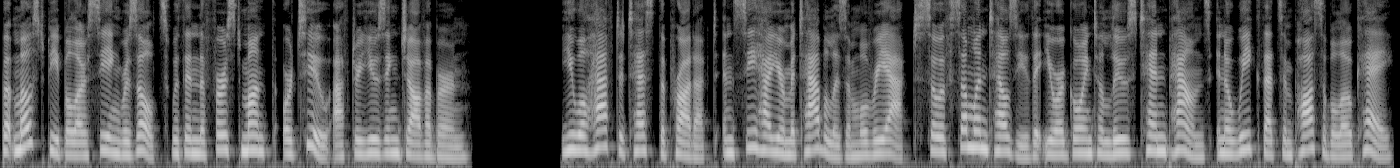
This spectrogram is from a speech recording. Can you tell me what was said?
but most people are seeing results within the first month or two after using Java Burn. You will have to test the product and see how your metabolism will react. So, if someone tells you that you are going to lose 10 pounds in a week, that's impossible, okay?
